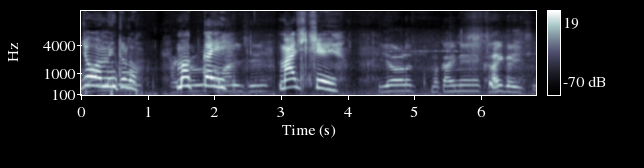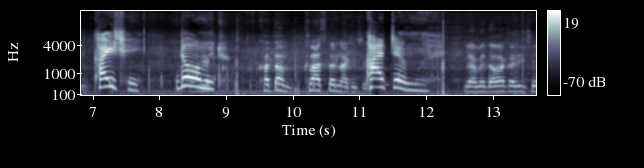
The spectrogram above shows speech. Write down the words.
જો મિત્રો મકાઈ. માર છે. ઈયળ મકાઈને ખાઈ ગઈ છે. ખાઈ છે. જો મિત્રો ખતમ. ખાસ કરી નાખી છે. એટલે અમે દવા કરી છે.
